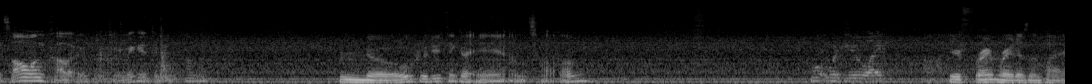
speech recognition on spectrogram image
It's all one color. Can you make it a different color? No, who do you think I am, Tom? What would you like? Uh, Your frame rate isn't high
